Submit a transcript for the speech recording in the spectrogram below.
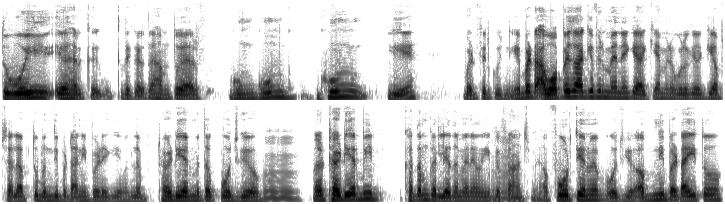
तो वही हरकतें करता हम तो यार घूम घूम घूम लिए। बट फिर कुछ नहीं है बट वापस आके फिर मैंने क्या किया? मैंने बोला कि अब साला अब तो बंदी पटानी पड़ेगी मतलब थर्ड ईयर में तक पहुँच गए हो। हम्म। मतलब थर्ड ईयर भी खत्म कर लिया था मैंने वहीं पे फ्रांस में। अब फोर्थ ईयर में पहुँच गया अब नहीं पटाई तो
